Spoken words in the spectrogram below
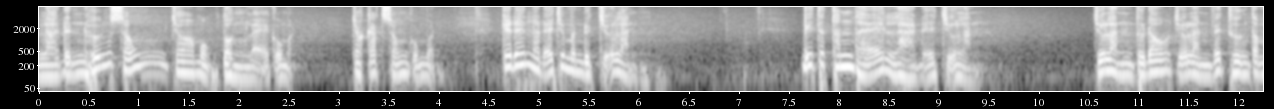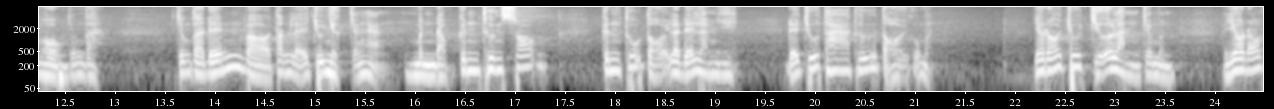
là định hướng sống cho một tuần lễ của mình, cho cách sống của mình. Cái đến là để cho mình được chữa lành. Bí tích thân thể là để chữa lành. Chữa lành từ đâu? Chữa lành vết thương tâm hồn chúng ta. Chúng ta đến vào thánh lễ chủ nhật chẳng hạn. Mình đọc kinh thương xót, kinh thú tội là để làm gì? Để chúa tha thứ tội của mình. Do đó chúa chữa lành cho mình. Do đó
